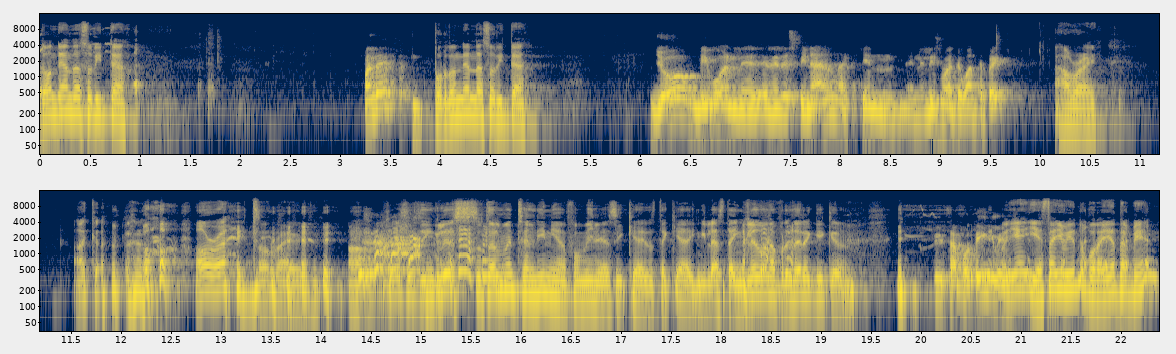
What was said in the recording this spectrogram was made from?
¿dónde andas ahorita? ¿Mande? ¿Por dónde andas ahorita? Yo vivo en el, en el Espinal, aquí en, en el istmo de Tehuantepec. All right. All right. All right. Ah. Clases de inglés totalmente en línea, familia. Así que hasta aquí, hasta inglés van a aprender aquí. Que... Sí, Zapotingle. Oye, ¿y está lloviendo por allá también?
